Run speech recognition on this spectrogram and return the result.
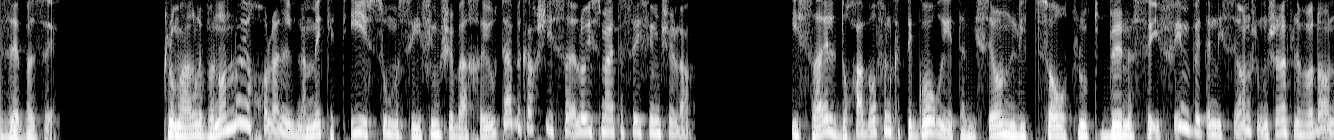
זה בזה. כלומר, לבנון לא יכולה לנמק את אי יישום הסעיפים שבאחריותה בכך שישראל לא יישמה את הסעיפים שלה. ישראל דוחה באופן קטגורי את הניסיון ליצור תלות בין הסעיפים ואת הניסיון של ממשלת לבנון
